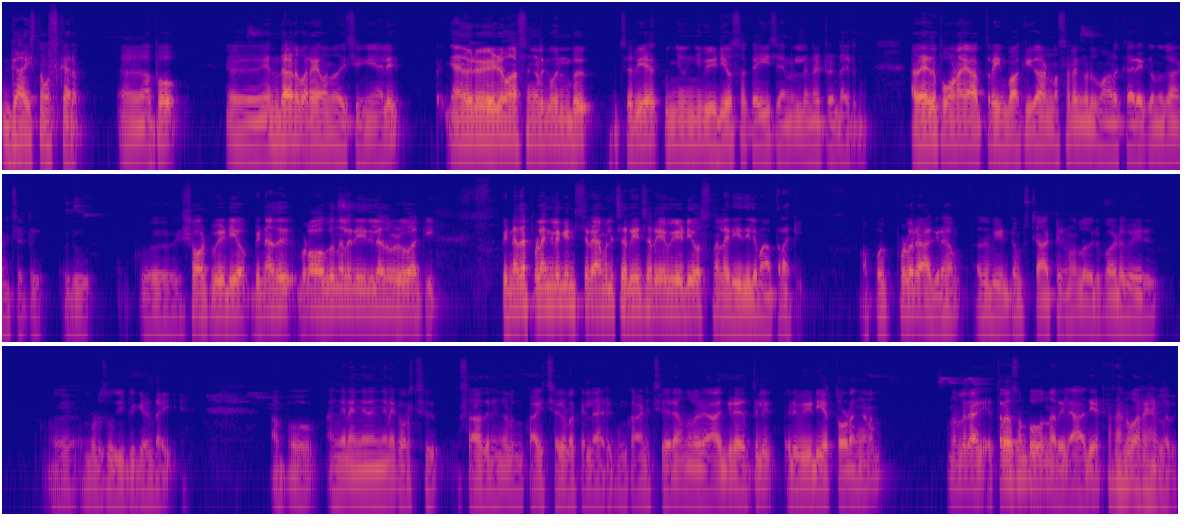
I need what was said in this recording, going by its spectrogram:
Guys നമസ്കാരം. അപ്പോൾ എന്താണ് പറയാൻ വന്നത് വെച്ച് കഴിഞ്ഞാൽ ഞാനൊരു ഏഴ് മാസങ്ങൾക്ക് മുൻപ് ചെറിയ കുഞ്ഞു കുഞ്ഞു വീഡിയോസൊക്കെ ഈ ചാനലിൽ തന്നെ ഇട്ടുണ്ടായിരുന്നു അതായത് പോണ യാത്രയും ബാക്കി കാണുന്ന സ്ഥലങ്ങളും ആൾക്കാരെയൊക്കെ ഒന്ന് കാണിച്ചിട്ട് ഒരു ഷോർട്ട് വീഡിയോ പിന്നെ അത് വ്ളോഗ് എന്നുള്ള രീതിയിൽ അത് ഒഴിവാക്കി. പിന്നെ അത് എപ്പോഴെങ്കിലൊക്കെ ഇൻസ്റ്റാഗ്രാമിൽ ചെറിയ ചെറിയ വീഡിയോസ് എന്നുള്ള രീതിയിൽ മാത്രമാക്കി അപ്പോൾ ഇപ്പോഴൊരാഗ്രഹം അത് വീണ്ടും സ്റ്റാർട്ട് ചെയ്യണമെന്നുള്ള ഒരുപാട് പേര് നമ്മോട് സൂചിപ്പിക്കേണ്ടായി. അപ്പോൾ അങ്ങനെ അങ്ങനെ അങ്ങനെ കുറച്ച് സാധനങ്ങളും കാഴ്ചകളൊക്കെ എല്ലാവർക്കും കാണിച്ചു തരാം എന്നുള്ളൊരു ആഗ്രഹത്തിൽ ഒരു വീഡിയോ തുടങ്ങണം എന്നുള്ളൊരു എത്ര ദിവസം പോകുമെന്ന് അറിയില്ല. ആദ്യമായിട്ട് അതാണ് പറയാനുള്ളത്.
